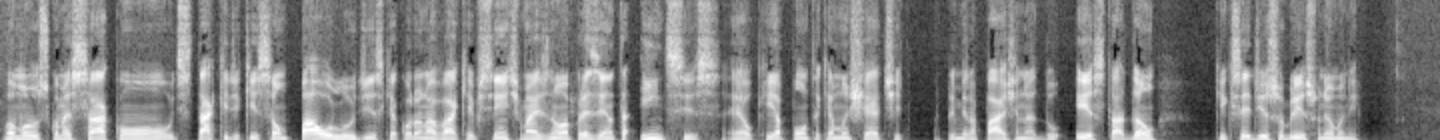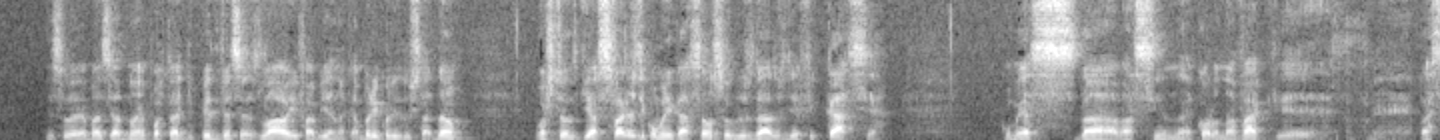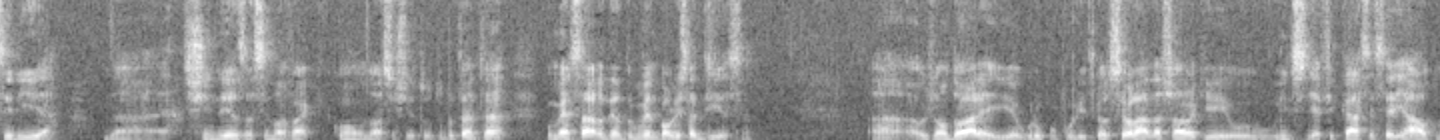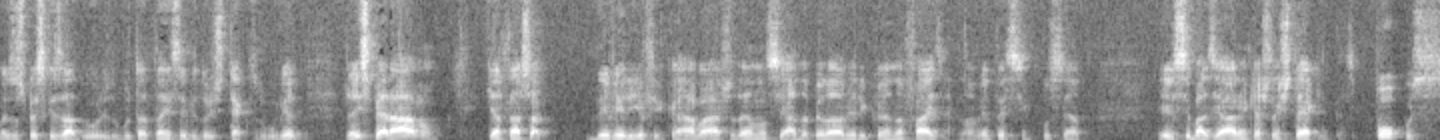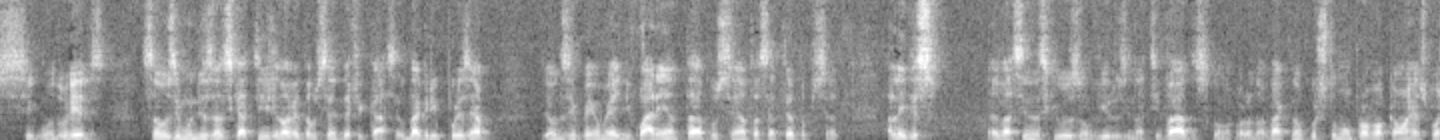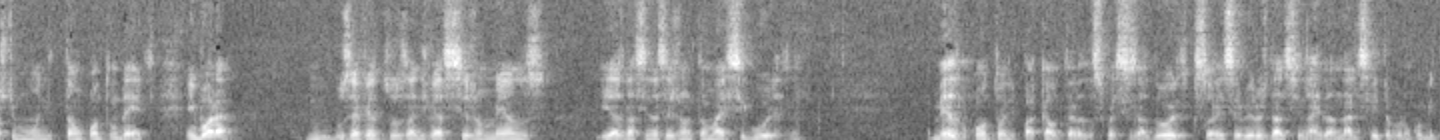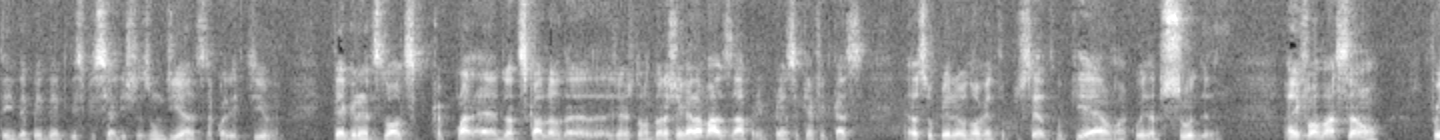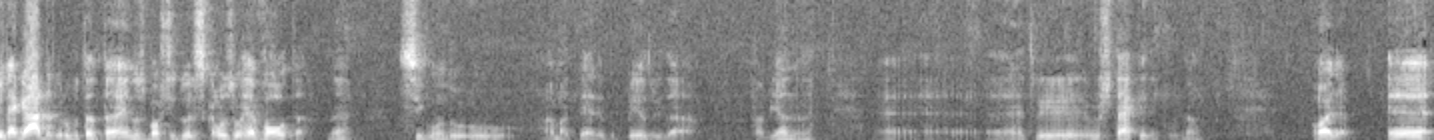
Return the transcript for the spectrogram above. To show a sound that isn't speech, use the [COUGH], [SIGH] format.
Vamos começar com o destaque de que São Paulo diz que a Coronavac é eficiente, mas não apresenta índices. É o que aponta aqui a manchete, na primeira página do Estadão. O que, que você diz sobre isso, Neumani? Isso é baseado numa reportagem de Pedro Venceslau e Fabiana Cambrícoli, do Estadão, mostrando que as falhas de comunicação sobre os dados de eficácia da vacina Coronavac, é, é, parceria da chinesa Sinovac com o nosso Instituto Butantan, começaram dentro do governo paulista há dias. O João Dória e o grupo político ao seu lado achavam que o índice de eficácia seria alto, mas os pesquisadores do Butantan e servidores técnicos do governo já esperavam que a taxa deveria ficar abaixo da anunciada pela americana Pfizer, 95%. Eles se basearam em questões técnicas. Poucos, segundo eles, são os imunizantes que atingem 90% de eficácia. O da gripe, por exemplo, tem um desempenho médio de 40% a 70%. Além disso, vacinas que usam vírus inativados, como a Coronavac, não costumam provocar uma resposta imune tão contundente, embora hum, os eventos adversos sejam menos e as vacinas sejam então mais seguras. Né? Mesmo com o tom de cautela dos pesquisadores, que só receberam os dados finais da análise feita por um comitê independente de especialistas um dia antes da coletiva, integrantes do alto, é, do alto escalão da gestão Dora chegaram a vazar para a imprensa que a eficácia ela superou 90%, o que é uma coisa absurda. Né? A informação foi negada pelo Butantan e nos bastidores causou revolta, né? segundo o, a matéria do Pedro e da Fabiana, né? É, entre os técnicos. Não? Olha, é,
